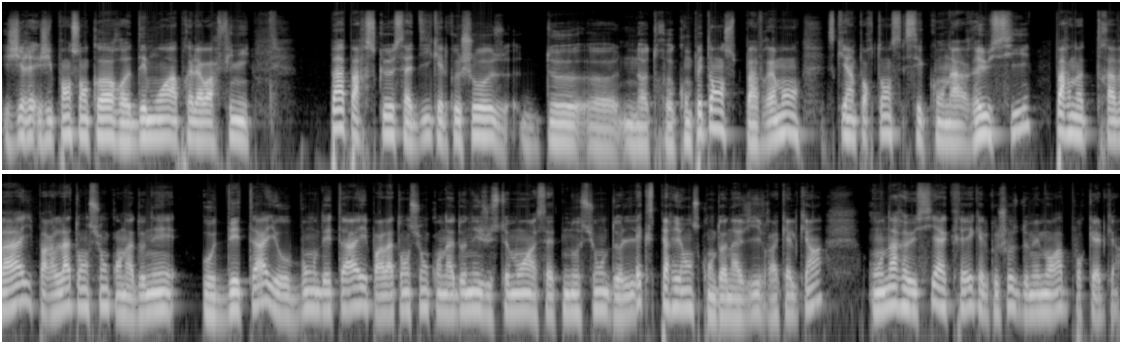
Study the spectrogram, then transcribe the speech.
J'y pense encore euh, des mois après l'avoir fini. Pas parce que ça dit quelque chose de euh, notre compétence, pas vraiment. Ce qui est important, c'est qu'on a réussi par notre travail, par l'attention qu'on a donnée aux détails, aux bons détails, par l'attention qu'on a donnée justement à cette notion de l'expérience qu'on donne à vivre à quelqu'un, on a réussi à créer quelque chose de mémorable pour quelqu'un.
